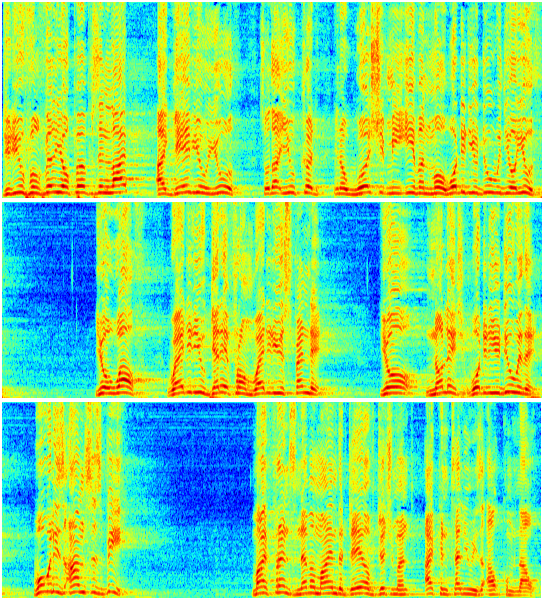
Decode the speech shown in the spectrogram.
Did you fulfill your purpose in life? I gave you youth so that you could, you know, worship me even more. What did you do with your youth? Your wealth, where did you get it from? Where did you spend it? Your knowledge, what did you do with it? What will his answers be? My friends, never mind the day of judgment, I can tell you his outcome now.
